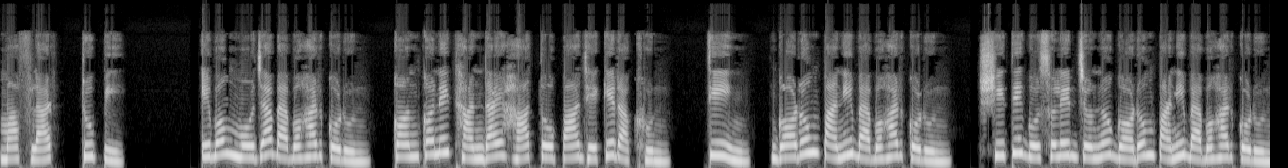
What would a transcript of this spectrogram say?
মাফলার, টুপি এবং মোজা ব্যবহার করুন। কনকনে ঠান্ডায় হাত ও পা ঢেকে রাখুন। তিন, গরম পানি ব্যবহার করুন। শীতে গোসলের জন্য গরম পানি ব্যবহার করুন।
